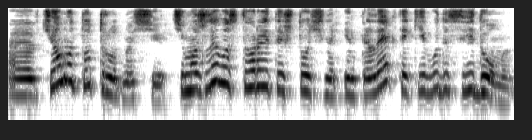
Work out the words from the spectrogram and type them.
Е, В чому тут труднощі? Чи можливо створити штучний інтелект, який буде свідомим?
